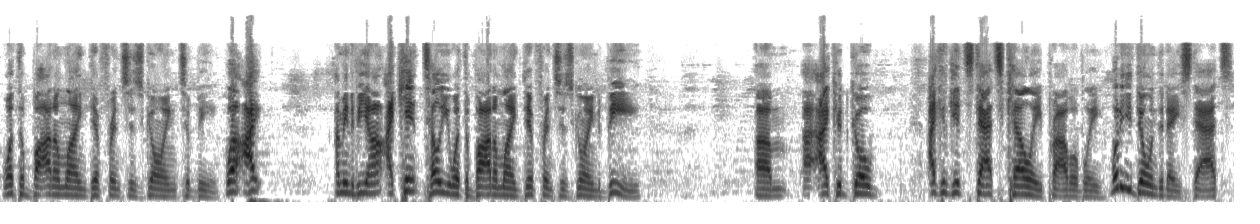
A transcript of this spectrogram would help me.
what the bottom line difference is going to be. Well, I, I mean, to be honest, I can't tell you what the bottom line difference is going to be. Um, I, I could go, I could get Stats Kelly probably. What are you doing today, Stats?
